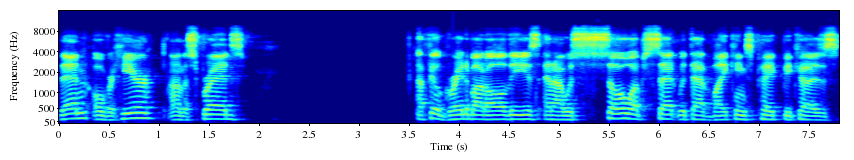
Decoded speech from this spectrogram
Then over here on the spreads, I feel great about all these, and I was so upset with that Vikings pick because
